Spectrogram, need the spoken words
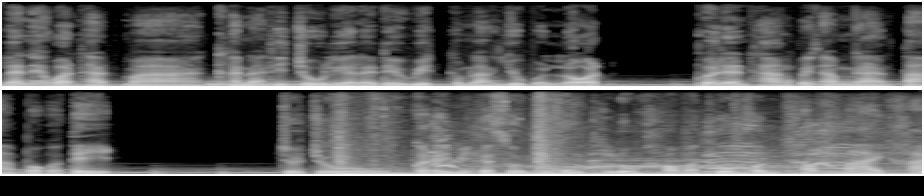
และในวันถัดมาขณะที่จูเลียและเดวิดกำลังอยู่บนรถ เพื่อเดินทางไปทำงานตามปกติ จู่ๆก็ได้มีกระสุนพุ่งทะลุเข้ามาถูกคนขับตายคา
